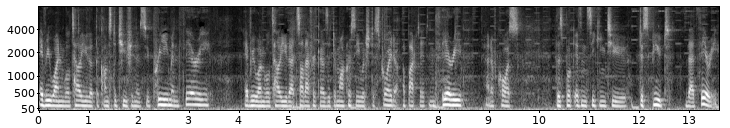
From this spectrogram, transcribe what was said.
everyone will tell you that the Constitution is supreme in theory, Everyone will tell you that South Africa is a democracy which destroyed apartheid in theory. And of course, this book isn't seeking to dispute that theory.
